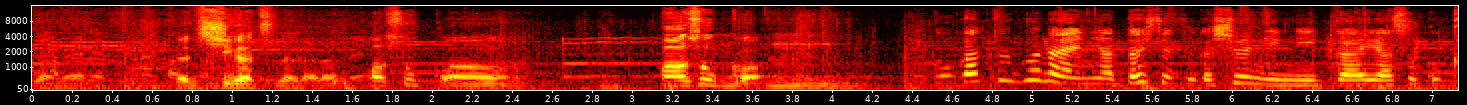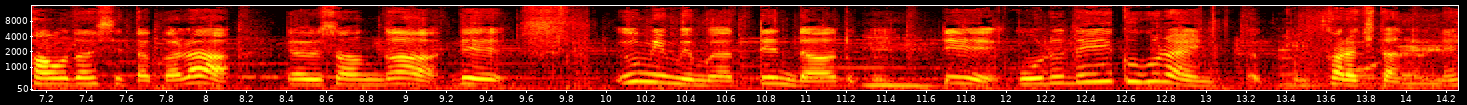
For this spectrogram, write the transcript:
実はねだって4月だからね。あそっか。うあそっか。んうん5月ぐらいに私たちが週に2回あそこ顔出してたから矢部さんが「で海見もやってんだ」とか言って、ゴールデンウィークぐらいだっけ、から来たんだよね。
